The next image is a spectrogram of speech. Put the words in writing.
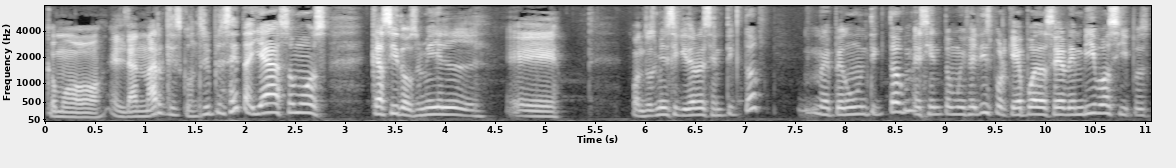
como el Dan Márquez con triple Z. Ya somos casi 2000 eh, con 2000 seguidores en TikTok. Me pego un TikTok, me siento muy feliz porque ya puedo hacer en vivos y pues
